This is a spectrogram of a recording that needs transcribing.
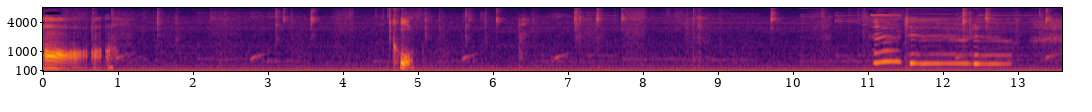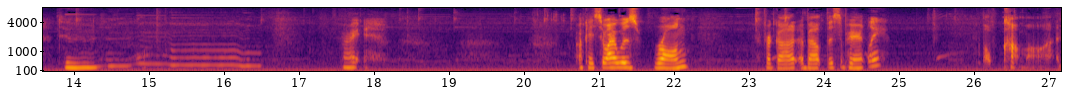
Aww. Cool. Alright. Okay, so I was wrong. Forgot about this apparently. Oh, come on.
